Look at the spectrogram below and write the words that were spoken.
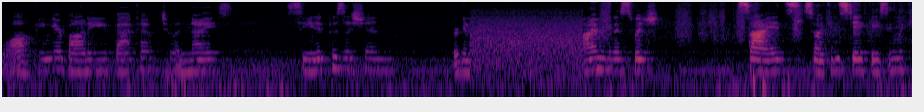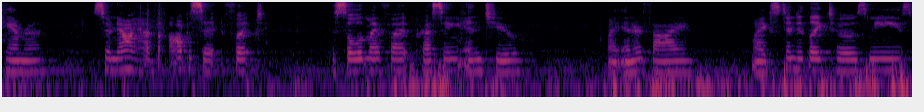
Walking your body back up to a nice seated position. We're gonna. I'm gonna switch sides so I can stay facing the camera. So now I have the opposite foot, the sole of my foot pressing into my inner thigh, my extended leg toes, knees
